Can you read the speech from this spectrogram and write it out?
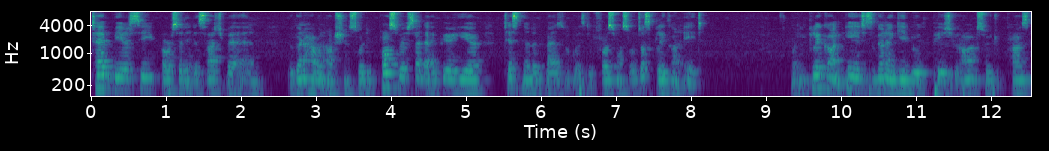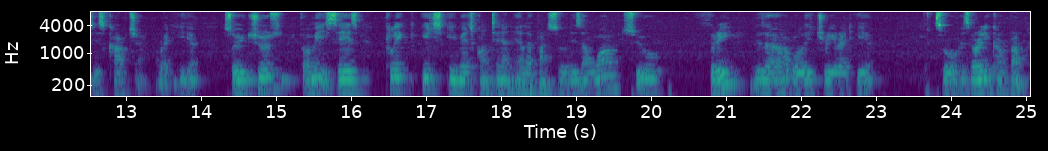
Type blc process in the search bar and you're gonna have an option. So the first website that appear here, testnet advisor was the first one. So just click on it. When you click on it, it's gonna give you the page. It asks you to pass this capture right here. So you choose, for me it says click each image contain an elephant. So these are one, two, three. These are only three right here. So it's already confirmed.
